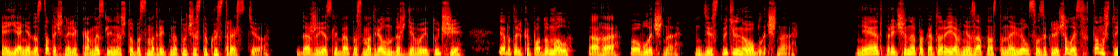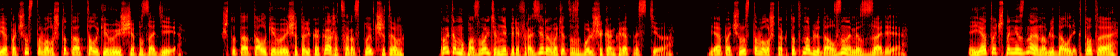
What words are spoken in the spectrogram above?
Я недостаточно легкомысленен, чтобы смотреть на тучи с такой страстью. Даже если бы я посмотрел на дождевые тучи, я бы только подумал, ага, облачно, действительно облачно. Нет, причина, по которой я внезапно остановился, заключалась в том, что я почувствовал что-то отталкивающее позади. Что-то отталкивающее только кажется расплывчатым, поэтому позвольте мне перефразировать это с большей конкретностью. Я почувствовал, что кто-то наблюдал за нами сзади. Я точно не знаю, наблюдал ли кто-то,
